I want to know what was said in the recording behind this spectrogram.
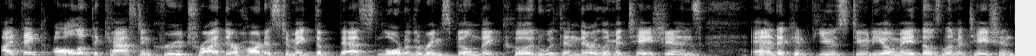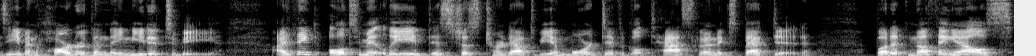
I think all of the cast and crew tried their hardest to make the best Lord of the Rings film they could within their limitations, and a confused studio made those limitations even harder than they needed to be. I think ultimately this just turned out to be a more difficult task than expected. But if nothing else,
